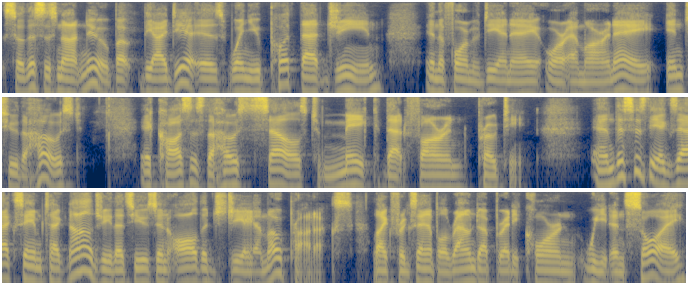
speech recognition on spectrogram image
so this is not new, but the idea is when you put that gene in the form of DNA or mRNA into the host, it causes the host cells to make that foreign protein. And this is the exact same technology that's used in all the GMO products. Like, for example, Roundup Ready corn, wheat, and soy.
